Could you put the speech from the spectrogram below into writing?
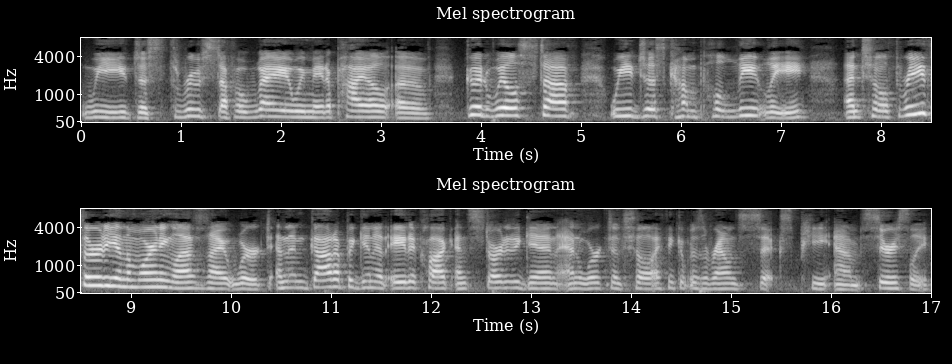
We just threw stuff away. We made a pile of Goodwill stuff. We just completely until 3.30 in the morning last night worked and then got up again at 8 o'clock and started again and worked until I think it was around 6 p.m. Seriously,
